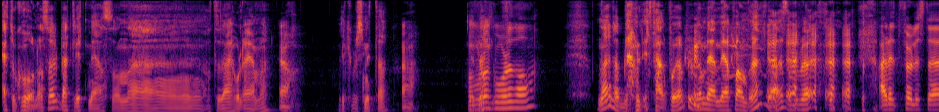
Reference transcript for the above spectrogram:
Etter korona så har det blitt litt mer sånn uh, at jeg holder hjemme. Ja. Vil ikke bli smitta. ja. Og hvordan går det da? da? Nei, da ble jeg litt færre på jobb. Det ble mer, mer på andre. Ja, sånn det. Er det, føles det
